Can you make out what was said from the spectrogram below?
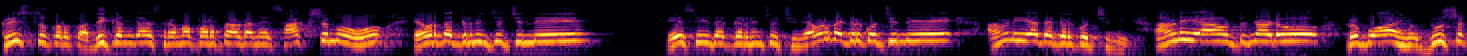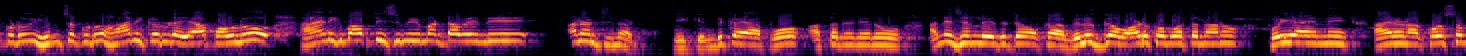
క్రీస్తు కొరకు అధికంగా శ్రమ పడతాడనే సాక్ష్యము ఎవరి దగ్గర నుంచి వచ్చింది? ఏసీ దగ్గర నుంచి వచ్చింది. ఎవరి దగ్గరకు వచ్చింది? అననీయ దగ్గరకు వచ్చింది. అననీయ అంటున్నాడు ప్రభు దూషకుడు హింసకుడు హానికరుడయ్యా పౌలు ఆయనకి బాప్తీసం ఏమంటావేంది అని అంటున్నాడు. నీకెందుకయ్యా పో అతను నేను అన్యజనులు ఎదుట ఒక వెలుగ్గా వాడుకోబోతున్నాను. పోయి ఆయన్ని ఆయన నా కోసం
